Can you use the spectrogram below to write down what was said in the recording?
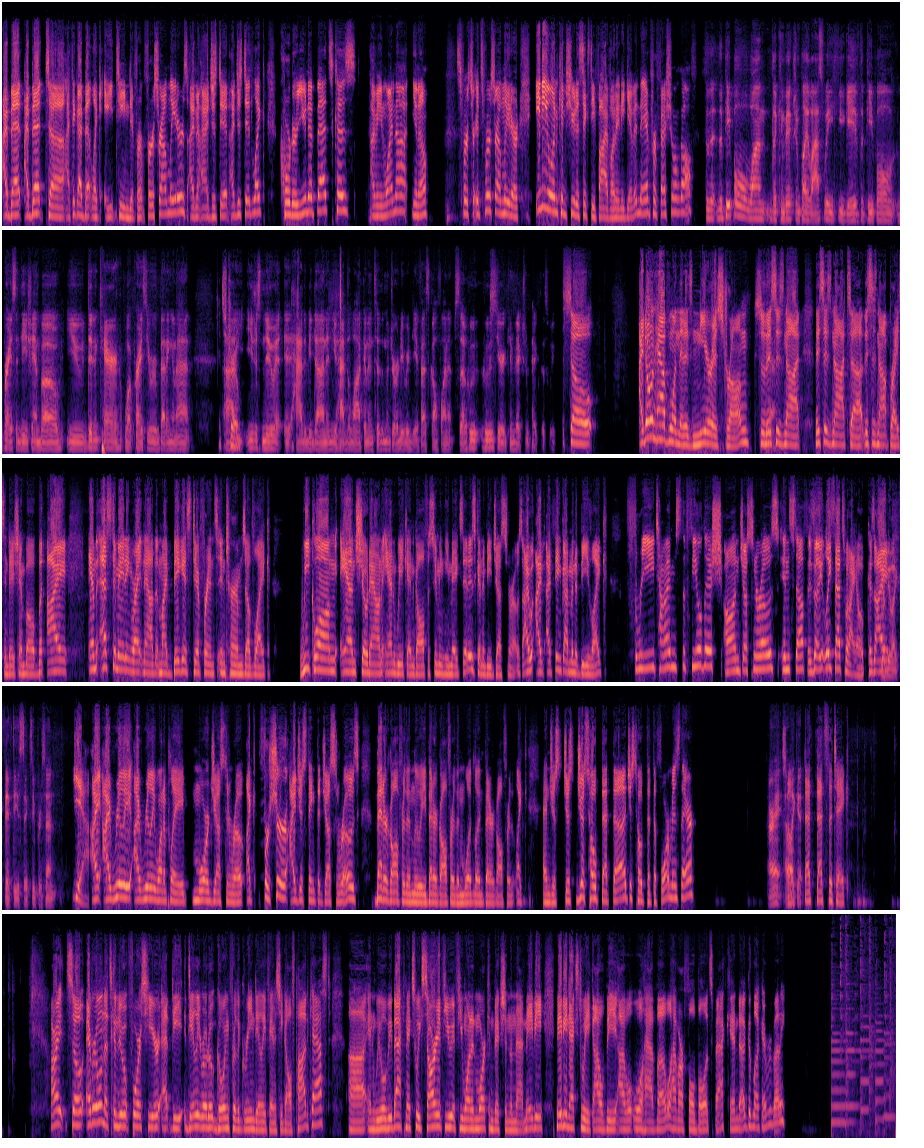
I bet I bet uh, I think I bet like 18 different first round leaders. I I just did I just did like quarter unit bets because I mean why not you know it's first it's first round leader. Anyone can shoot a 65 on any given day in professional golf. So the, the people won the conviction play last week. You gave the people Bryson DeChambeau. You didn't care what price you were betting him at. It's true. Uh, you just knew it, it had to be done, and you had to lock him into the majority of your DFS golf lineup. So, who who's your conviction pick this week? So, I don't have one that is near as strong. So this yeah. is not this is not uh, this is not Bryson DeChambeau. But I am estimating right now that my biggest difference in terms of like week long and showdown and weekend golf, assuming he makes it, is going to be Justin Rose. I, I I think I'm going to be like three times the fieldish on Justin Rose in stuff. Is at least that's what I hope because I be like 50, 60 percent. Yeah, I, I really I really want to play more Justin Rose. Like for sure, I just think that Justin Rose better golfer than Louis, better golfer than Woodland, better golfer like and just just just hope that the just hope that the form is there. All right, so I like it. That that's the take. All right, so everyone, that's going to do it for us here at the Daily Roto Going for the Green Daily Fantasy Golf Podcast, uh, and we will be back next week. Sorry if you if you wanted more conviction than that. Maybe maybe next week I'll be I will we'll have uh, we'll have our full bullets back. And uh, good luck, everybody.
